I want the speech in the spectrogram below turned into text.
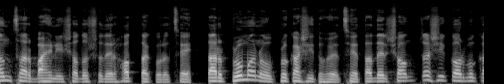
আনসার বাহিনীর সদস্যদের হত্যা করেছে, তার প্রমাণও প্রকাশিত হয়েছে। তাদের সন্ত্রাসী কর্মকাণ্ড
